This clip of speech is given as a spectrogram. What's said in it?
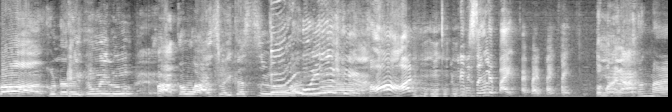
บ้าคนอะไรก็ไม่รู้ ปากก็หวานสวยก็สวยอุ้ยอะพ่อรีบไปซื้อเลยไปไปไปไปไปต้นไม้นะ ต้นไม้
